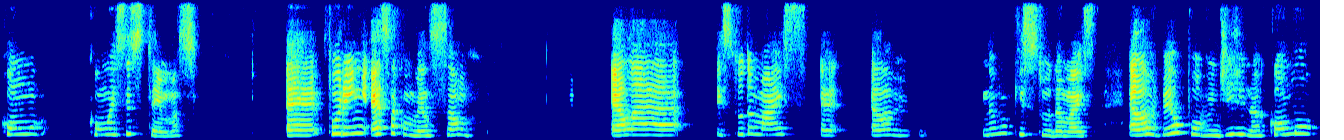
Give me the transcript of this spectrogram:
com, com esses temas. É, porém, essa convenção, ela estuda mais, é, ela não que estuda, mas ela vê o povo indígena como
